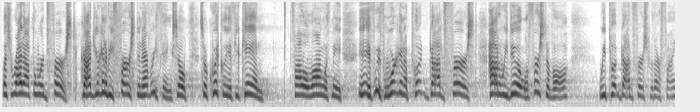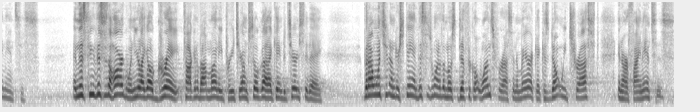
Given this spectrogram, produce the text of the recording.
let's write out the word first. God, you're going to be first in everything. So, so quickly, if you can, follow along with me. If, if we're going to put God first, how do we do it? Well, first of all, we put God first with our finances. And this, this is a hard one. You're like, oh, great, talking about money, preacher. I'm so glad I came to church today. But I want you to understand this is one of the most difficult ones for us in America because don't we trust in our finances?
